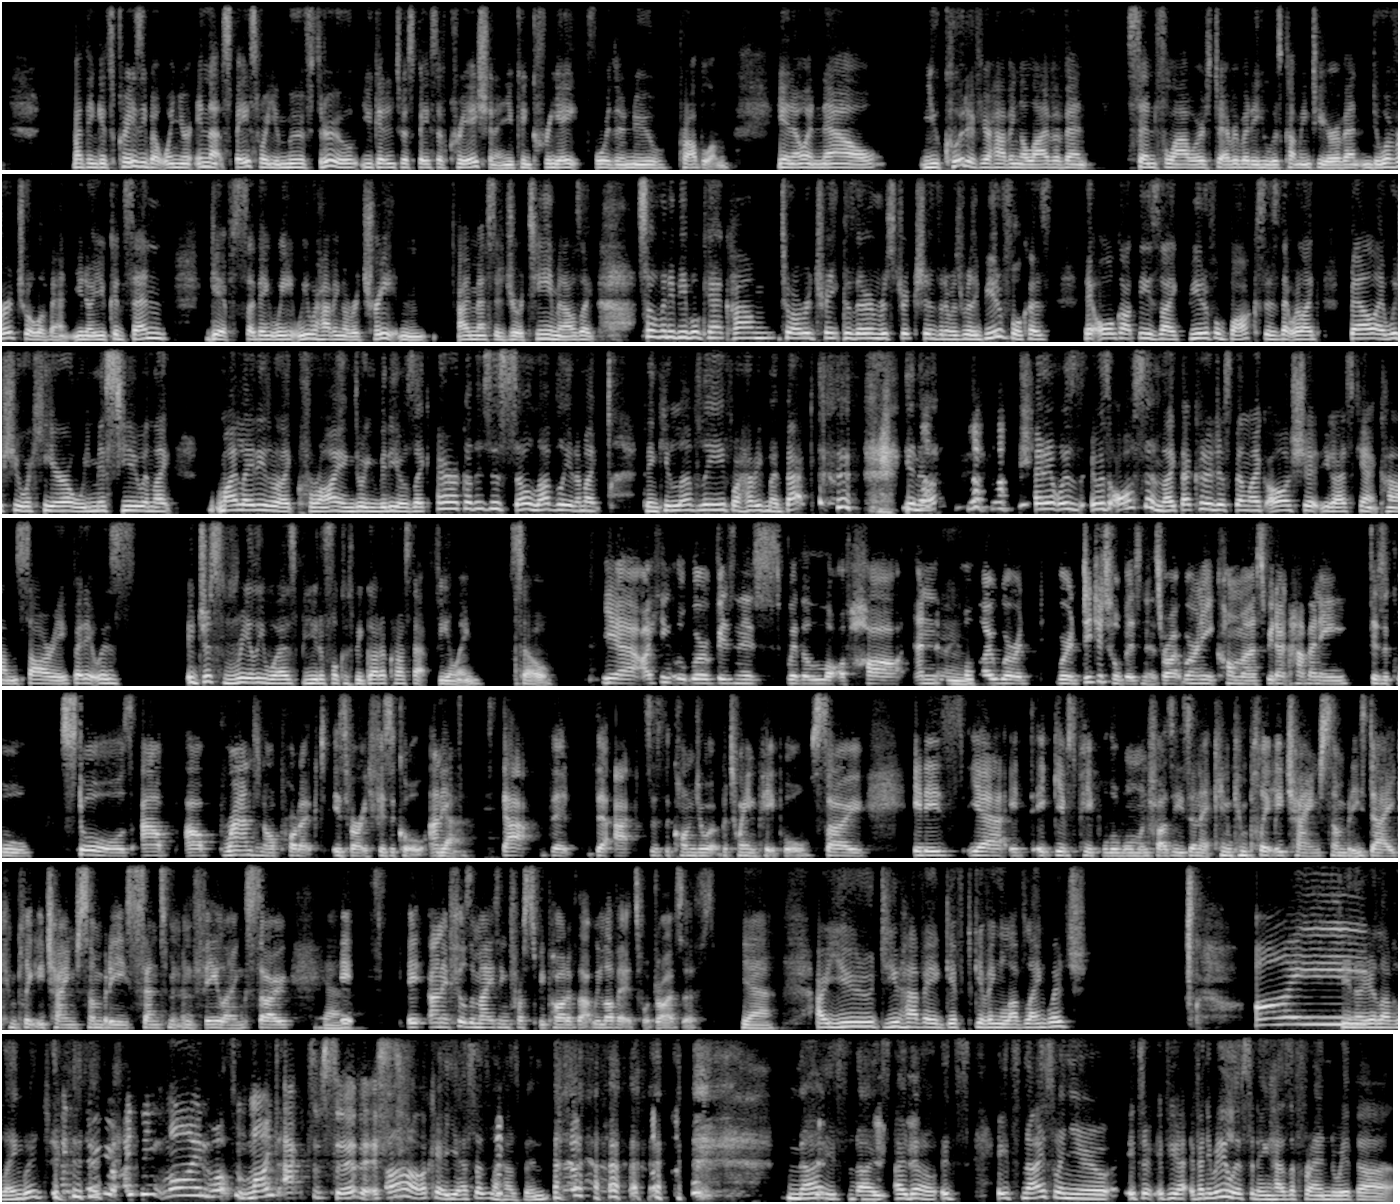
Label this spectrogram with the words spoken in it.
I think it's crazy, but when you're in that space where you move through, you get into a space of creation and you can create for the new problem, you know. And now you could, if you're having a live event, send flowers to everybody who was coming to your event and do a virtual event. You know, you could send gifts. I think we we were having a retreat and I messaged your team and I was like, so many people can't come to our retreat because they're in restrictions. And it was really beautiful because they all got these like beautiful boxes that were like, Belle, I wish you were here. we miss you. And like my ladies were like crying, doing videos like, Erica, this is so lovely. And I'm like, thank you, lovely, for having my back, you know? and it was it was awesome. Like that could have just been like, oh shit, you guys can't come. Sorry. But it was it just really was beautiful because we got across that feeling. So yeah, I think look, we're a business with a lot of heart, and mm. although we're a we're a digital business, right? We're an e-commerce. We don't have any physical stores. Our our brand and our product is very physical, and yeah. it's that that that acts as the conduit between people. So it is, yeah, it it gives people the warm and fuzzies, and it can completely change somebody's day, completely change somebody's sentiment and feeling. So yeah. it it and it feels amazing for us to be part of that. We love it. It's what drives us. Yeah. Are you, do you have a gift giving love language? I you know your love language. I do. I think mine. What's mine's acts of service. Oh, okay. Yes, that's my husband. nice, nice. I know it's it's nice when you it's a, if you if anybody listening has a friend with uh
